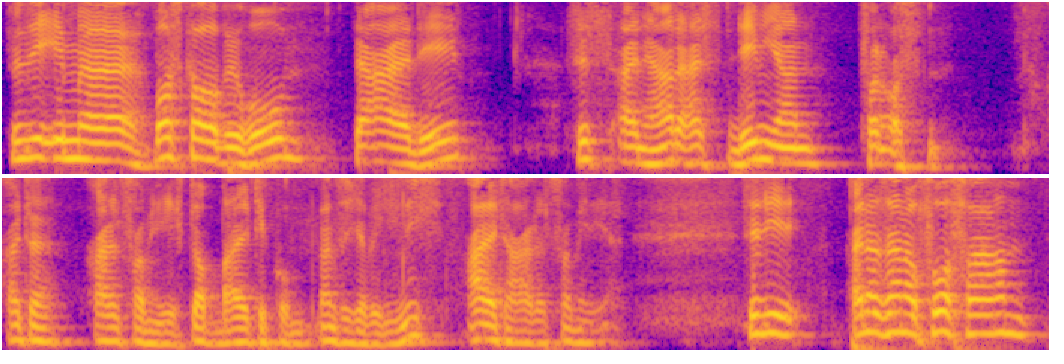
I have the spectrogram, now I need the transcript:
Sind Sie im äh, Moskauer Büro der ARD, sitzt ein Herr, der heißt Demian von Osten. Alte Adelsfamilie, ich glaube Baltikum, ganz sicher bin ich nicht. Alte Adelsfamilie. Sind Sie einer seiner Vorfahren,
